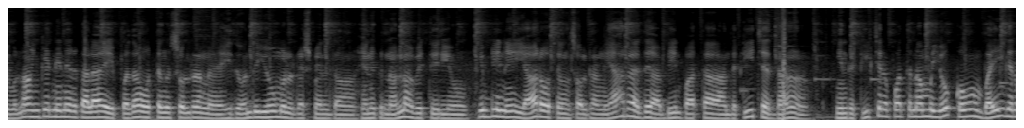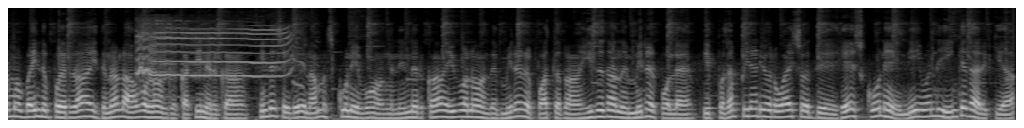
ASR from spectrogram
இவெல்லாம் அங்கே நின்று இருக்காளா? இப்போ தான் ஒருத்தவங்க சொல்கிறாங்க இது வந்து ஹியூமன் ஸ்மெல் தான். எனக்கு நல்லாவே தெரியும். இப்படின்னு யார் ஒருத்தவங்க சொல்கிறாங்க யார் அது அப்படின்னு பார்த்தா அந்த டீச்சர் தான். இந்த டீச்சரை பார்த்து நம்ம யோக்கவும் பயங்கரமாக பயந்து போயிடுறா. இதனால அவளும் அங்கே கட்டின்னு இருக்கான் இந்த சைடு நம்ம ஸ்கூனேவும் அங்கே நின்று இருக்கான். இவனும் அந்த மிரரை பார்த்துறான் இதுதான் அந்த மிரர் போல. இப்போ தான் பின்னாடி ஒரு வாய்ஸ் வருது. ஹே ஸ்கூனே நீ வந்து இங்கே தான் இருக்கியா?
